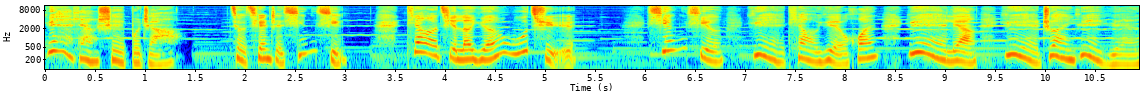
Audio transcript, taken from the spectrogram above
月亮睡不着，就牵着星星，跳起了圆舞曲。星星越跳越欢，月亮越转越圆。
